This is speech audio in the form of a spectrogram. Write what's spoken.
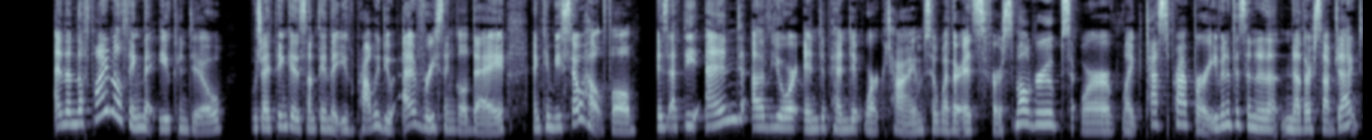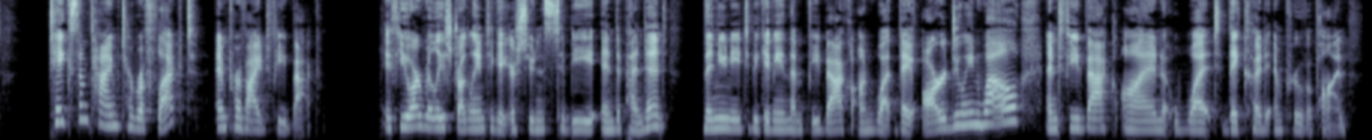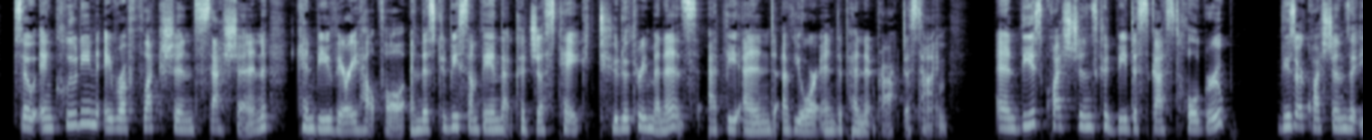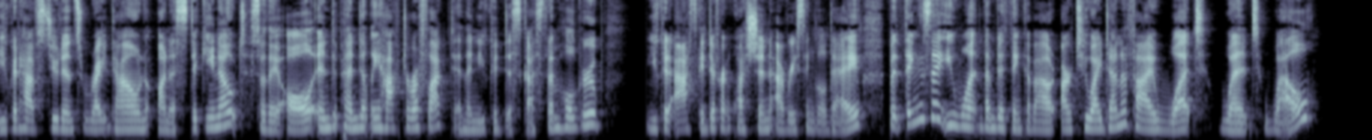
And then the final thing that you can do which I think is something that you could probably do every single day and can be so helpful, is at the end of your independent work time. So, whether it's for small groups or like test prep, or even if it's in another subject, take some time to reflect and provide feedback. If you are really struggling to get your students to be independent, then you need to be giving them feedback on what they are doing well and feedback on what they could improve upon. So, including a reflection session can be very helpful. And this could be something that could just take two to three minutes at the end of your independent practice time. And these questions could be discussed whole group. These are questions that you could have students write down on a sticky note. So they all independently have to reflect, and then you could discuss them whole group. You could ask a different question every single day. But things that you want them to think about are to identify what went well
